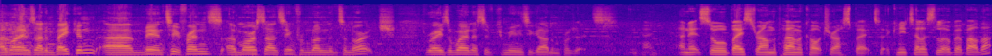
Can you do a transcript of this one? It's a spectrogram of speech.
Hi, my name is Adam Bacon. Um, me and two friends are Morris Dancing from London to Norwich to raise awareness of community garden projects. Okay. And it's all based around the permaculture aspect. Can you tell us a little bit about that?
